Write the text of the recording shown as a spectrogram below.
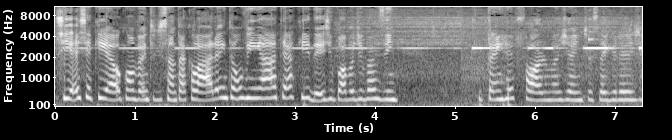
Se esse aqui é o convento de Santa Clara, então vinha até aqui, desde Pova de Varzim. Que tá em reforma, gente, essa igreja.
